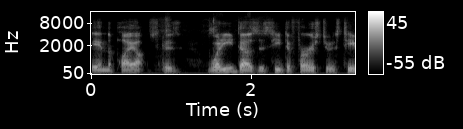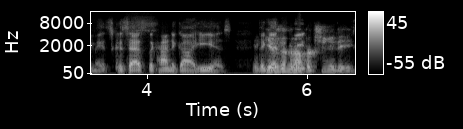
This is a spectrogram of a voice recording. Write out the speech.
in the playoffs because what he does is he defers to his teammates because that's the kind of guy he is. He gives them an opportunity.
